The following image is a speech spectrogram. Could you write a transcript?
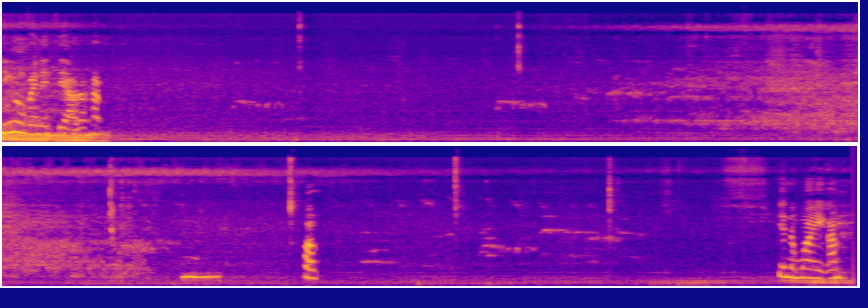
ทิ้งลงไปในเสี่ยวนะครับอืมครับกินน้ำมันอีกอะ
